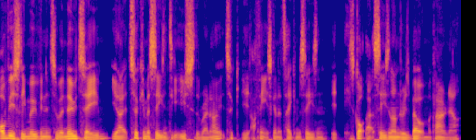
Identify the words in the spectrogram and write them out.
obviously moving into a new team you know it took him a season to get used to the Renault. It took I think it's going to take him a season. It, he's got that season under his belt at McLaren now.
